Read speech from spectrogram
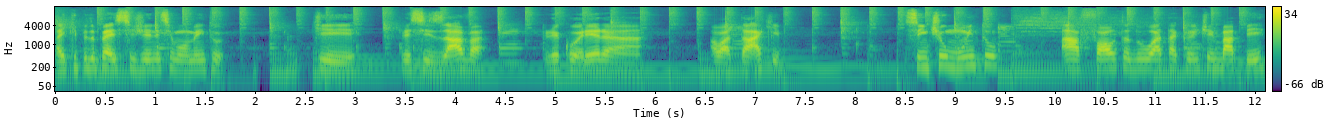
A equipe do PSG nesse momento que precisava recorrer a, ao ataque sentiu muito a falta do atacante Mbappé,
